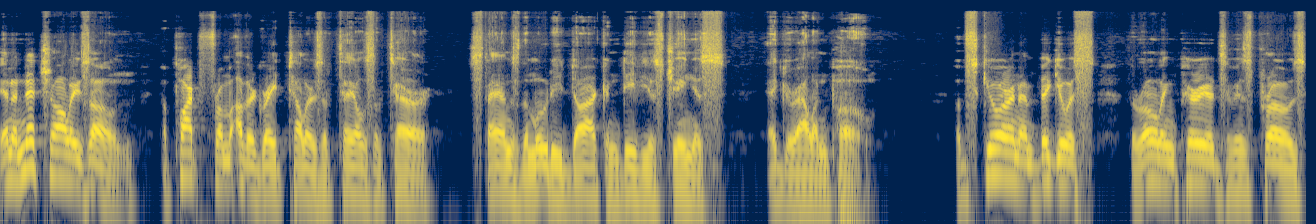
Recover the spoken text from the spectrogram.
In a niche all his own, apart from other great tellers of tales of terror, stands the moody, dark, and devious genius, Edgar Allan Poe. Obscure and ambiguous, the rolling periods of his prose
